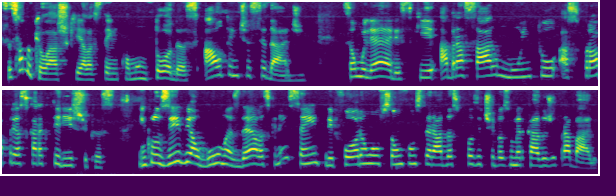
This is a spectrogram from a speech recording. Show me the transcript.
Você sabe o que eu acho que elas têm em comum todas? Autenticidade. São mulheres que abraçaram muito as próprias características, inclusive algumas delas que nem sempre foram ou são consideradas positivas no mercado de trabalho.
